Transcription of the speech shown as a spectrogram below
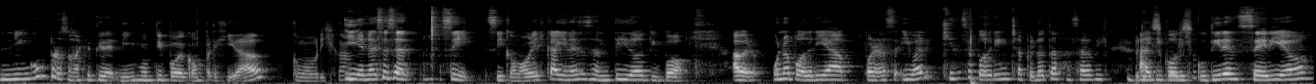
Ningún personaje tiene ningún tipo de complejidad. Como Brisca. Y en ese sentido, sí, sí, como Brisca, y en ese sentido, tipo, a ver, uno podría ponerse, igual, ¿quién se podría hinchar pelotas a hacer, a tipo discutir en serio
